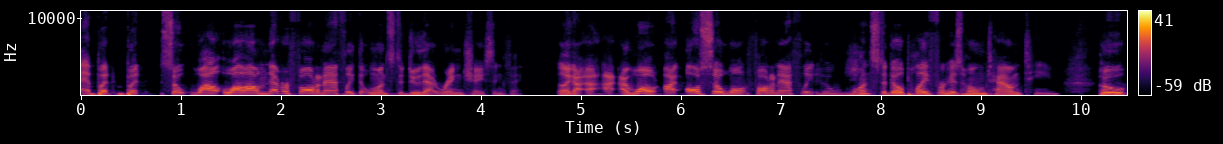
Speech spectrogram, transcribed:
Uh, But but so while while I'll never fault an athlete that wants to do that ring chasing thing, like I, I I won't. I also won't fault an athlete who wants to go play for his hometown team, who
